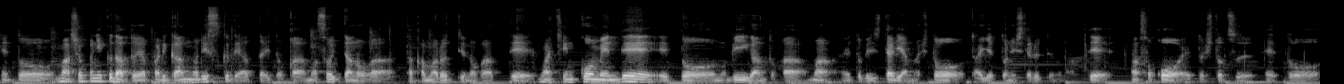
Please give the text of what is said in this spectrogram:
えっとまあ、食肉だとやっぱりがんのリスクであったりとか、まあ、そういったのが高まるっていうのがあって、まあ、健康面で、えっと、ビーガンとか、まあえっと、ベジタリアンの人をターゲットにしてるっていうのがあって、まあ、そこを、えっと、一つ、えっと、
